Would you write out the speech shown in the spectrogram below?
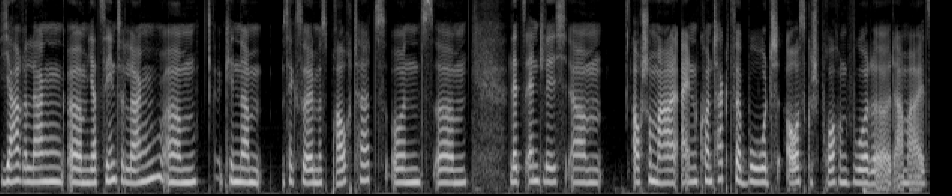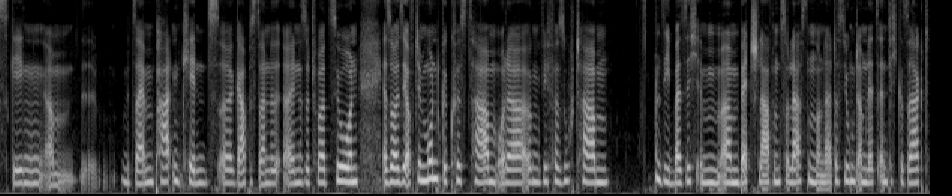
jahrelang, ähm, jahrzehntelang ähm, Kinder sexuell missbraucht hat und ähm, letztendlich ähm, auch schon mal ein Kontaktverbot ausgesprochen wurde. Damals gegen ähm, mit seinem Patenkind äh, gab es dann eine Situation, er soll sie auf den Mund geküsst haben oder irgendwie versucht haben, sie bei sich im ähm, Bett schlafen zu lassen. Und da hat das Jugendamt letztendlich gesagt,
